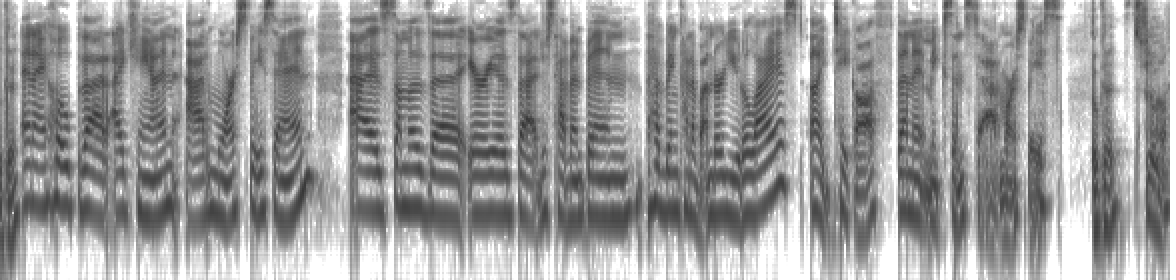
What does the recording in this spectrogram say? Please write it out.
Okay. And I hope that I can add more space in as some of the areas that just haven't been, have been kind of underutilized, like take off. Then it makes sense to add more space. Okay. So, So-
